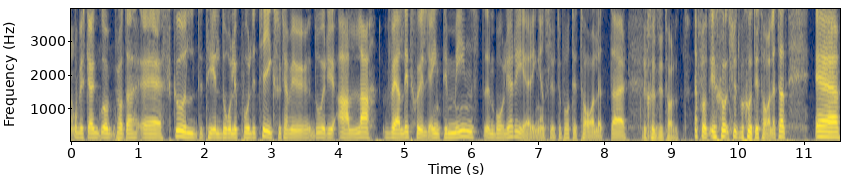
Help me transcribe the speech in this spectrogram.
om vi ska gå och prata eh, skuld till dålig politik så kan vi då är det ju alla väldigt skyldiga, inte minst den borgerliga regeringen, slutet på 80-talet, där det 70-talet. Eh, förlåt, slutet på 70-talet. Så Att, eh,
